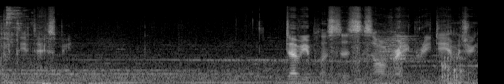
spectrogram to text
Get the attack speed. W plus this is already pretty damaging.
